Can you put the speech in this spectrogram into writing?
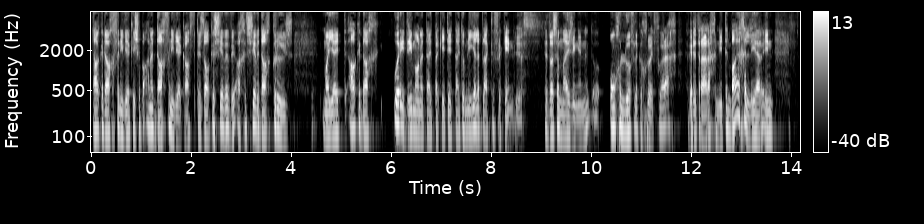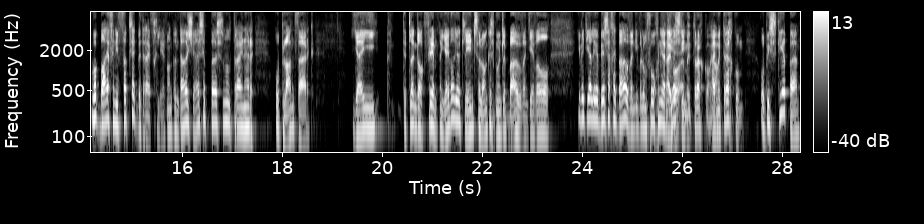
elke dag van die week is jy op 'n ander dag van die week af. Dis dalk 'n 7 ag 'n 7 dag cruise, maar jy het elke dag oor die 3 maande tydperk het jy tyd om die hele plek te verken. Yes. Dit was amazing en ongelooflike groot voorreg. Ek het dit regtig geniet en baie geleer en ook baie van die fiksheid bedryf geleer want onthou as jy as 'n personal trainer op landwerk, jy dit klink dalk vreemd, maar jy wil jou kliënt so lank as moontlik behou want jy wil jy weet jy wil jou besigheid behou want jy wil hom volgende jaar weer sien. Hy moet terugkom, ja. Hy moet terugkom. Op die skepe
